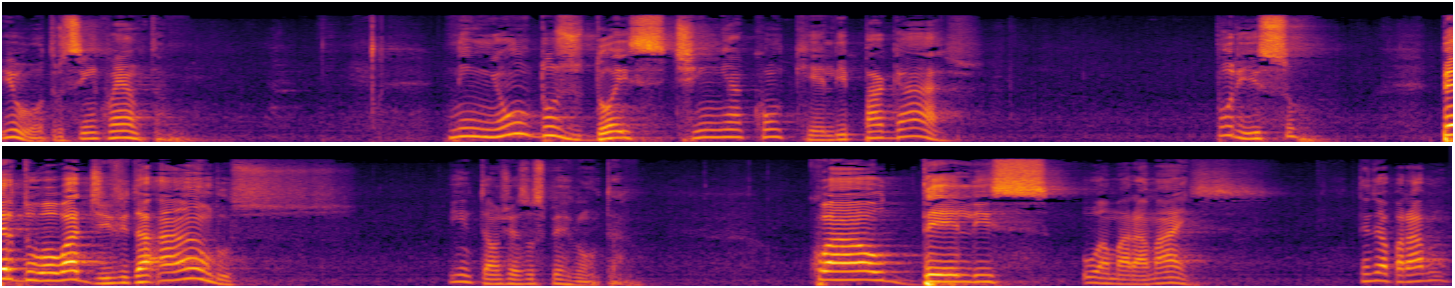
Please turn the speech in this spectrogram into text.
e o outro 50. Nenhum dos dois tinha com que lhe pagar. Por isso, perdoou a dívida a ambos. E então Jesus pergunta: Qual deles o amará mais? Entendeu a parábola?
